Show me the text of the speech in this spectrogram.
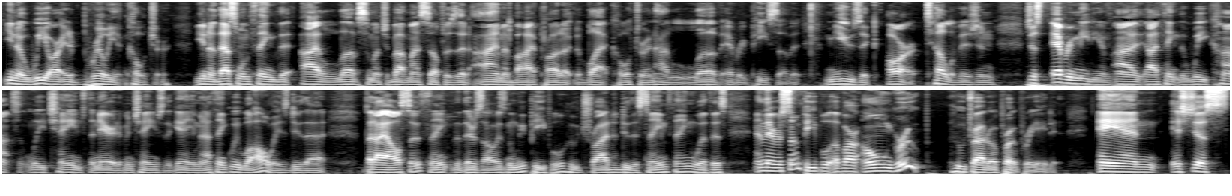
you know we are a brilliant culture you know that's one thing that i love so much about myself is that i'm a byproduct of black culture and i love every piece of it. Music art television just every medium. I, I think that we constantly change the narrative and change the game and i think we will always do that. But i also think that there's always going to be people who try to do the same thing with us and there are some people of our own group who try to appropriate it. And it's just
